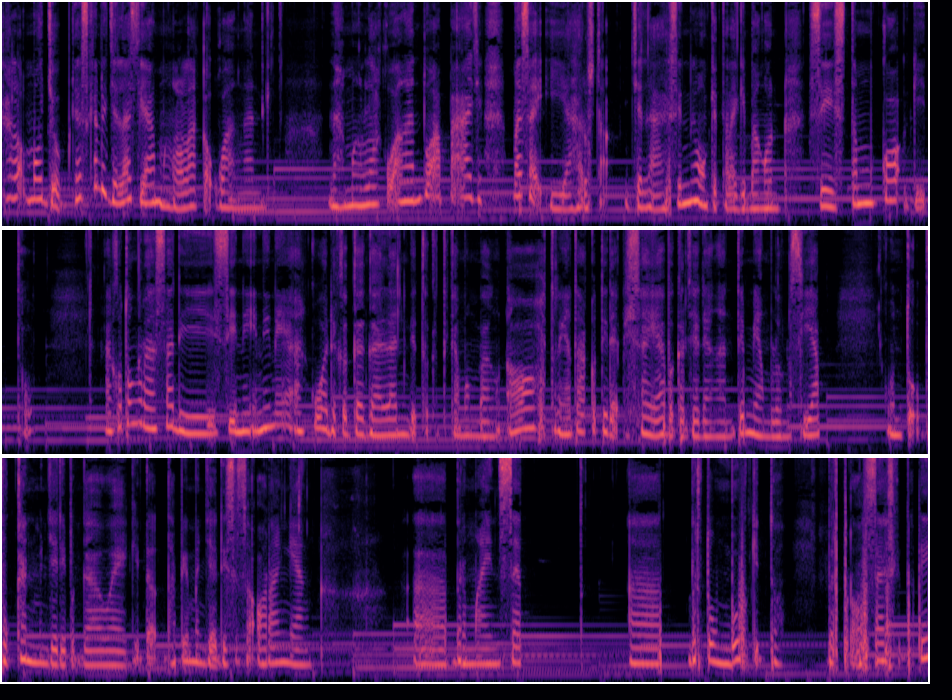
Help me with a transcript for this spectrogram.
Kalau mau job desk kan udah jelas ya mengelola keuangan gitu. Nah mengelola keuangan tuh apa aja? Masa iya harus tak jelasin nih kita lagi bangun sistem kok gitu. Aku tuh ngerasa di sini ini nih aku ada kegagalan gitu ketika membangun. Oh ternyata aku tidak bisa ya bekerja dengan tim yang belum siap untuk bukan menjadi pegawai gitu tapi menjadi seseorang yang uh, bermindset uh, bertumbuh gitu berproses. Gitu. tapi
